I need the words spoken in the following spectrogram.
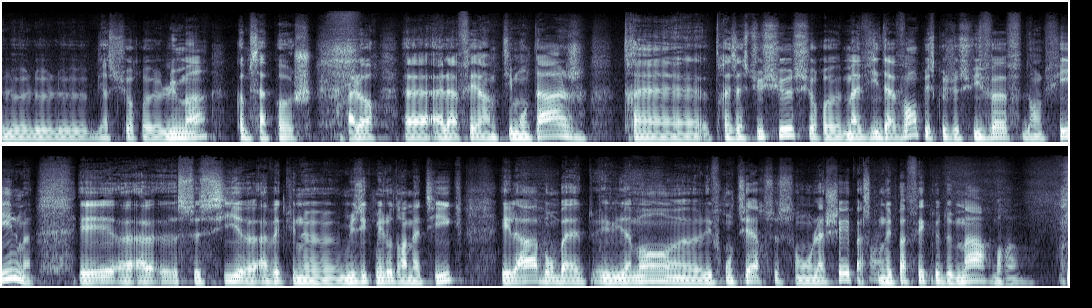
Le, le- le- bien sûr euh, l'humain comme sa poche. Alors, euh, elle a fait un petit montage très, très astucieux sur euh, ma vie d'avant, puisque je suis veuf dans le film, et euh, euh, ceci euh, avec une musique mélodramatique. Et là, bon, ben, évidemment, euh, les frontières se sont lâchées, parce qu'on n'est pas fait que de marbre.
